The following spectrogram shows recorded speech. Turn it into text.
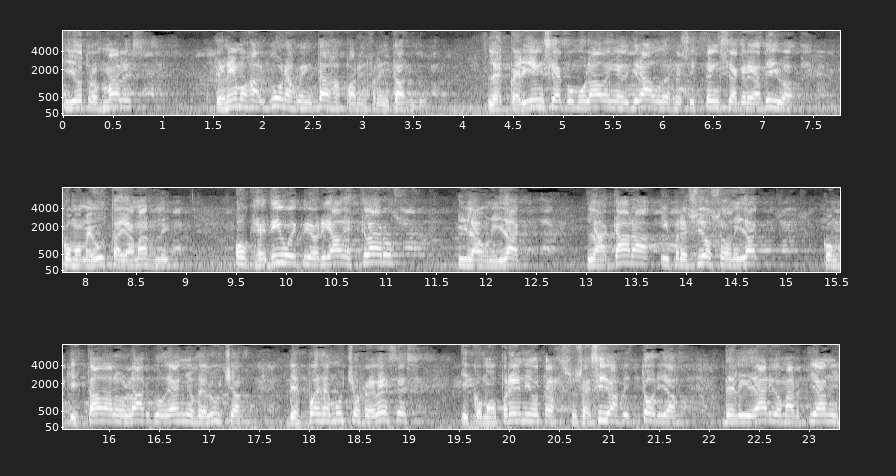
y otros males, tenemos algunas ventajas para enfrentarlo. La experiencia acumulada en el grado de resistencia creativa, como me gusta llamarle, objetivos y prioridades claros y la unidad, la cara y preciosa unidad conquistada a lo largo de años de lucha, después de muchos reveses y como premio tras sucesivas victorias del ideario martiano y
